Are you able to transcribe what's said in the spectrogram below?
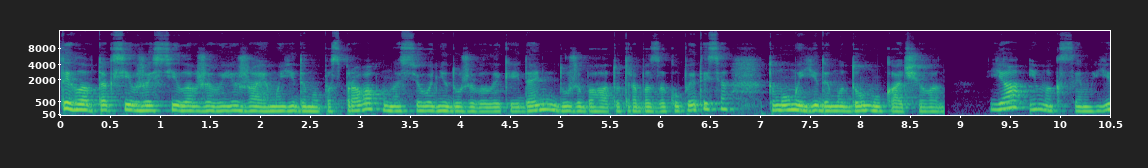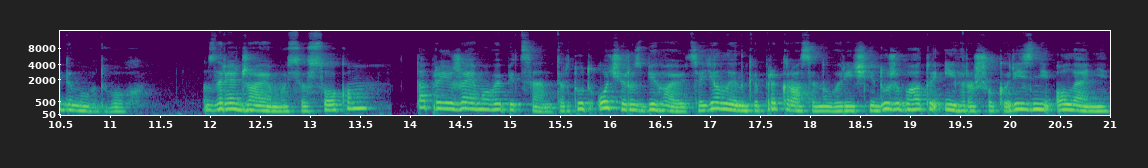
Встигла в таксі, вже сіла, вже виїжджаємо, їдемо по справах. У нас сьогодні дуже великий день, дуже багато треба закупитися, тому ми їдемо до Мукачева. Я і Максим їдемо вдвох. Заряджаємося соком та приїжджаємо в епіцентр. Тут очі розбігаються, ялинки, прикраси новорічні, дуже багато іграшок, різні олені,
